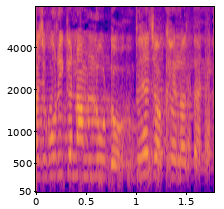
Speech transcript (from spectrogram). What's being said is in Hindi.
मजबूरी के नाम लूडो भेजो खेलो तनी।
